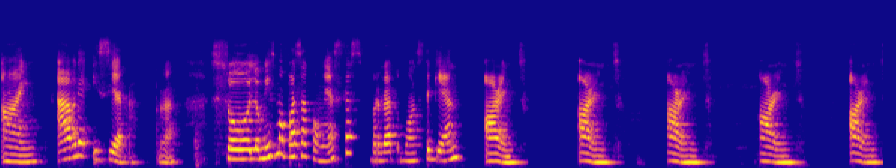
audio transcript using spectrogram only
I'm. Abre y cierra, ¿verdad? So, lo mismo pasa con estas, ¿verdad? Once again, aren't, aren't, aren't, aren't, aren't.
